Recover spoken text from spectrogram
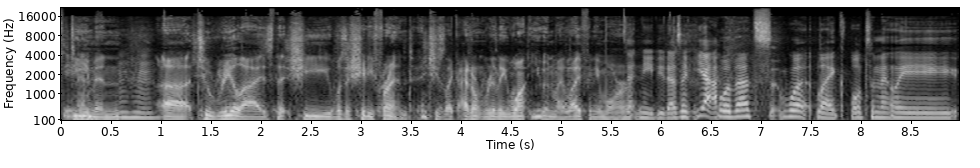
demon, uh, to realize that she was a shitty friend, and she's like, I don't really want you in my life anymore. That Needy doesn't. Yeah. Well, that's what like ultimately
